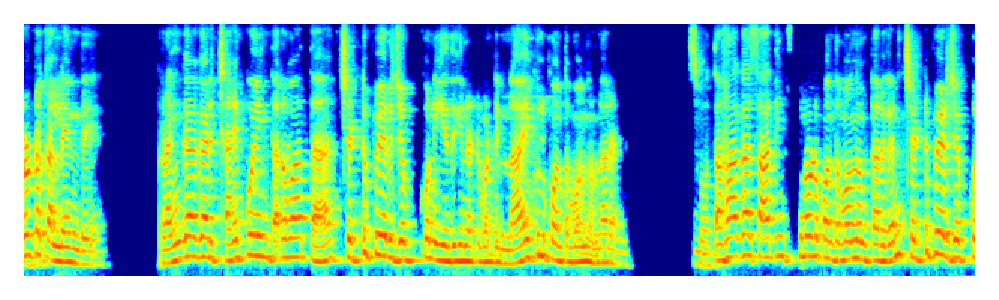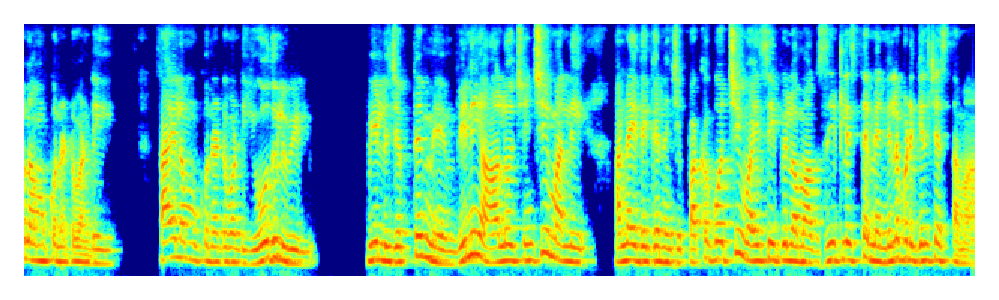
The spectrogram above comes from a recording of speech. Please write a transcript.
ప్రోటోకాల్ లేనిదే. రంగా గారు చనిపోయిన తర్వాత చెట్టు పేరు చెప్పుకొని ఎదిగినటువంటి నాయకులు కొంతమంది ఉన్నారండి. స్వతహాగా సాధించుకున్న వాళ్ళు కొంతమంది ఉంటారు కానీ చెట్టు పేరు చెప్పుకొని అమ్ముకున్నటువంటి కాయలు అమ్ముకున్నటువంటి యోధులు వీళ్ళు. వీళ్ళు చెప్తే మేము విని, ఆలోచించి మళ్ళీ అన్నయ్య దగ్గర నుంచి పక్కకొచ్చి వైసీపీలో మాకు సీట్లు ఇస్తే మేము నిలబడి గెలిచేస్తామా?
